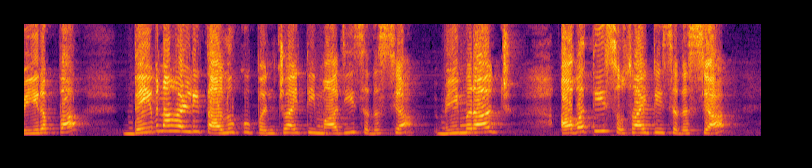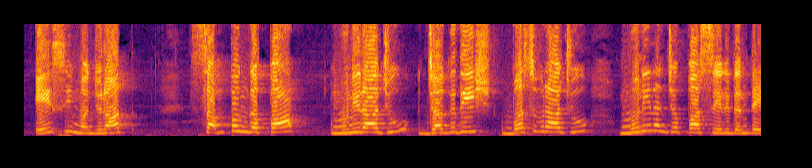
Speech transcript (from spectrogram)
ವೀರಪ್ಪ, ದೇವನಹಳ್ಳಿ ತಾಲೂಕು ಪಂಚಾಯಿತಿ ಮಾಜಿ ಸದಸ್ಯ ಭೀಮರಾಜ್ ಅವತಿ ಸೊಸೈಟಿ ಸದಸ್ಯ ಎಸಿ ಮಂಜುನಾಥ್, ಸಂಪಂಗಪ್ಪ ಮುನಿರಾಜು, ಜಗದೀಶ್, ಬಸವರಾಜು, ಮುನಿನಂಜಪ್ಪ ಸೇರಿದಂತೆ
